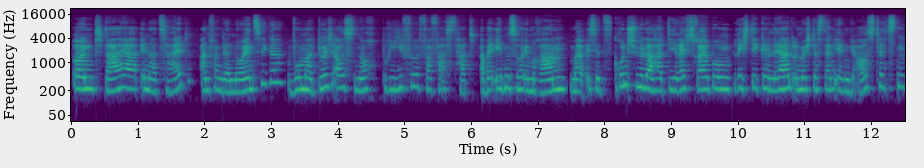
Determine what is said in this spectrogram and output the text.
Und daher in einer Zeit, Anfang der 90er, wo man durchaus noch Briefe verfasst hat. Aber ebenso im Rahmen, man ist jetzt Grundschüler, hat die Rechtschreibung richtig gelernt und möchte es dann irgendwie austesten,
